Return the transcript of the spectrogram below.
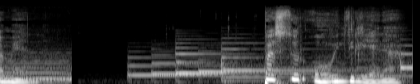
Amen. Pastor Owen Villena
